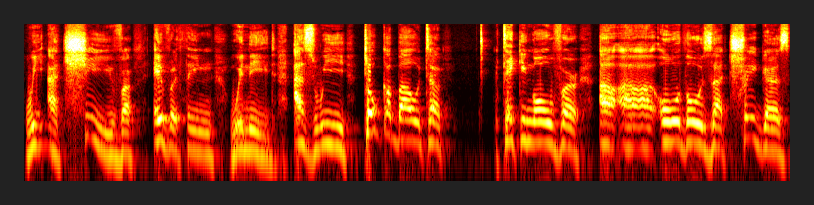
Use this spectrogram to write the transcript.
we achieve everything we need. As we talk about uh, taking over uh, uh, uh, all those uh, triggers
